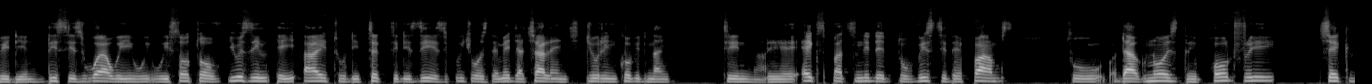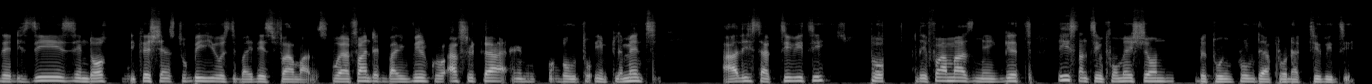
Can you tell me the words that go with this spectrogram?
And this is where we, we, we thought of using AI to detect the disease, which was the major challenge during COVID 19. The experts needed to visit the farms to diagnose the poultry, check the disease and those medications to be used by these farmers. We are funded by Virgo Africa and able to implement uh, this activity so the farmers may get instant information to improve their productivity.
